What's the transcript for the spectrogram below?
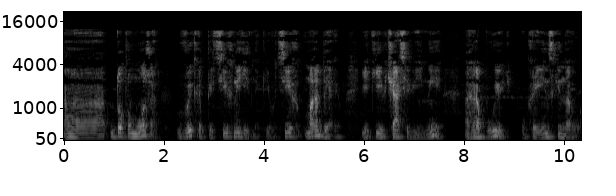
е, допоможе викрити цих негідників, цих мародерів, які в часі війни грабують український народ.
